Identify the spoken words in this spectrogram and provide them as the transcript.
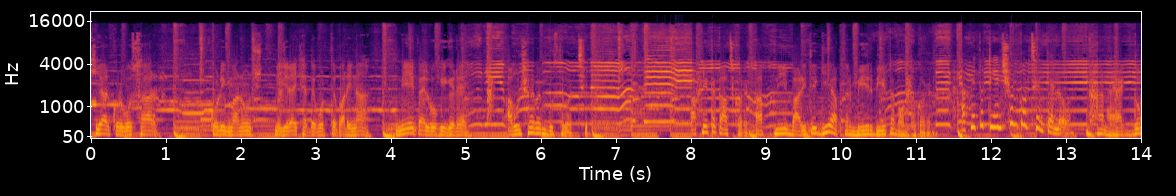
কি আর করব স্যার? গরিব মানুষ নিজেরাই খেতে পড়তে পারি না। মেয়ে পাইলবো কি করে? আবুল সাহেব আমি বুঝতে পারছি। আপনি একটা কাজ করেন। আপনি বাড়িতে গিয়ে আপনার মেয়ের বিয়েটা বন্ধ করেন। আপনি তো টেনশন করছেন কেন? না না একদম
